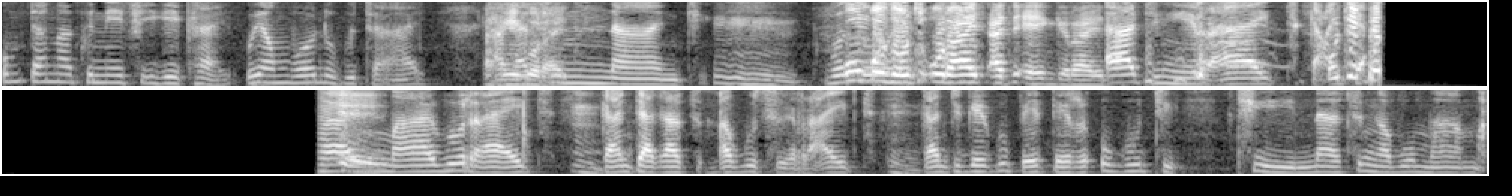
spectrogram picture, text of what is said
umntana wakho nefika ekhaya uyambona ukuthi hayi akasimnandi. Mm. Boso- umbuzo uthi uright athi eh ngiright. Athi ngi-right uthi hayi Eh. ma ku-right. Mm. kanti akusi-right. Kanti-ke kubhedere ukuthi thina singabomama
